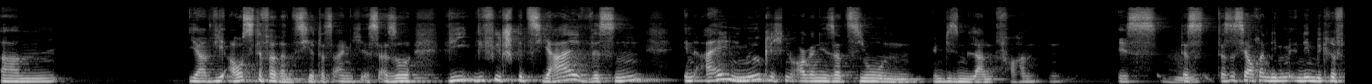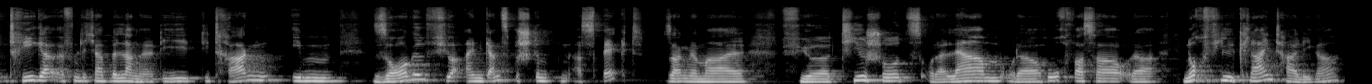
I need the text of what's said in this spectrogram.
ähm, ja, wie ausdifferenziert das eigentlich ist. Also wie, wie viel Spezialwissen in allen möglichen Organisationen in diesem Land vorhanden ist. Mhm. Das, das ist ja auch in dem, in dem Begriff Träger öffentlicher Belange. Die, die tragen eben Sorge für einen ganz bestimmten Aspekt, sagen wir mal, für Tierschutz oder Lärm oder Hochwasser oder noch viel kleinteiliger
